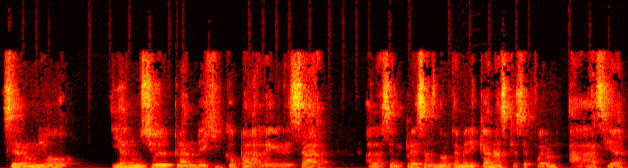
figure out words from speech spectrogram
se reunió y anunció el Plan México para regresar a las empresas norteamericanas que se fueron a Asia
